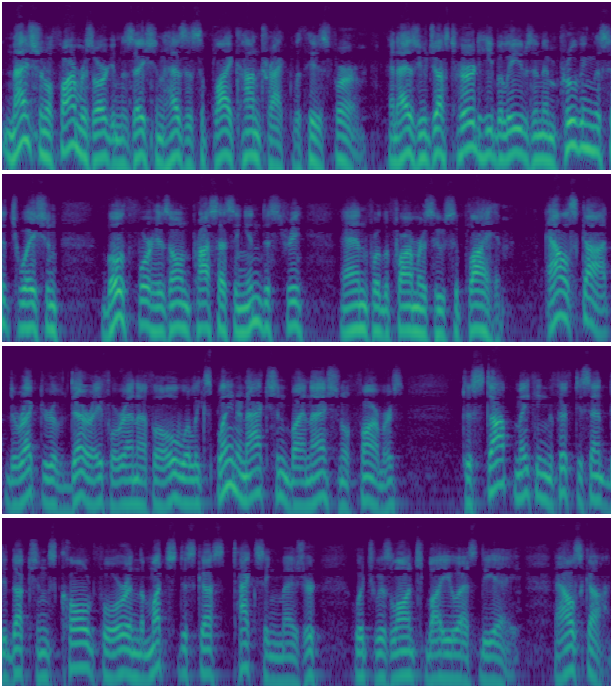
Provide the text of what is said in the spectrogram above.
National Farmers Organization has a supply contract with his firm, and as you just heard, he believes in improving the situation both for his own processing industry and for the farmers who supply him. Al Scott, director of dairy for NFO, will explain an action by national farmers to stop making the 50 cent deductions called for in the much discussed taxing measure which was launched by USDA. Al Scott.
